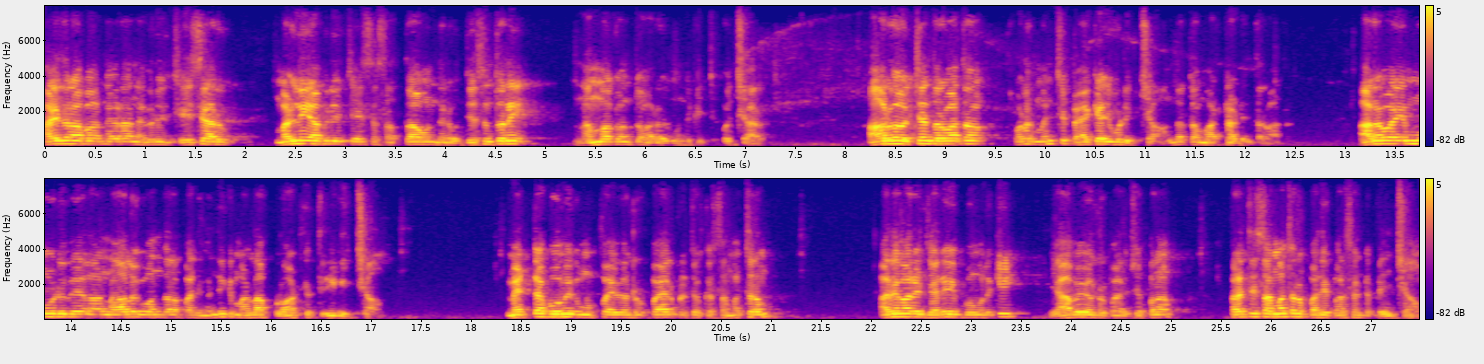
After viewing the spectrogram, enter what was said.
హైదరాబాద్ నగరాన్ని అభివృద్ధి చేశారు. మళ్ళీ అభివృద్ధి చేసే సత్తా ఉందనే ఉద్దేశంతోనే నమ్మకంతో ఆ రోజు ముందుకు వచ్చారు. ఆ రోజు వచ్చిన తర్వాత వాళ్ళకి మంచి ప్యాకేజ్ కూడా ఇచ్చాం. అందరితో మాట్లాడిన తర్వాత అరవై మూడు వేల నాలుగు వందల పది మందికి మళ్ళా ప్లాట్లు తిరిగి ఇచ్చాం. మెట్ట భూమికి ముప్పై వేల రూపాయలు ప్రతి ఒక్క సంవత్సరం. అదే మరి జరీ భూములకి యాభై వేల రూపాయలు చొప్పున ప్రతి సంవత్సరం పది పర్సెంట్ పెంచాం.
